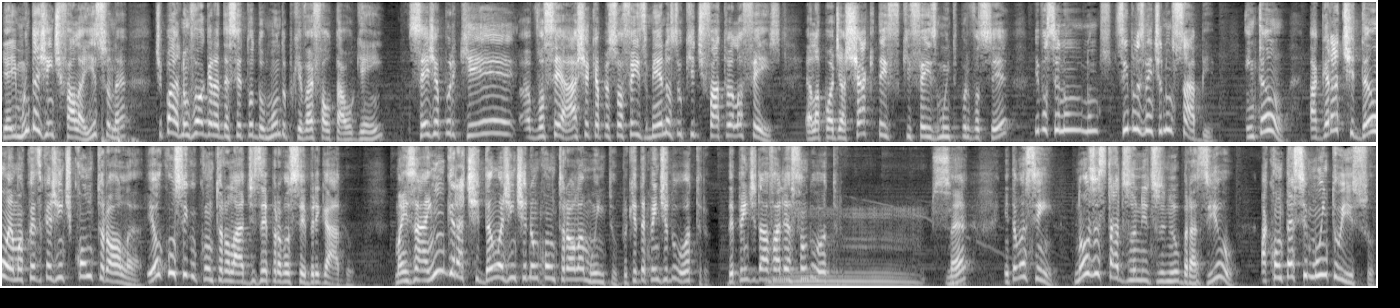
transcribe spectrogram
E aí muita gente fala isso, né? Tipo, ah, não vou agradecer todo mundo porque vai faltar alguém. Seja porque você acha que a pessoa fez menos do que de fato ela fez. Ela pode achar que, que fez muito por você e você não, não simplesmente não sabe. Então, a gratidão é uma coisa que a gente controla. Eu consigo controlar dizer para você obrigado. Mas a ingratidão a gente não controla muito, porque depende do outro. Depende da avaliação hum, do outro. Hum, né? Então, assim, nos Estados Unidos e no Brasil, acontece muito isso.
